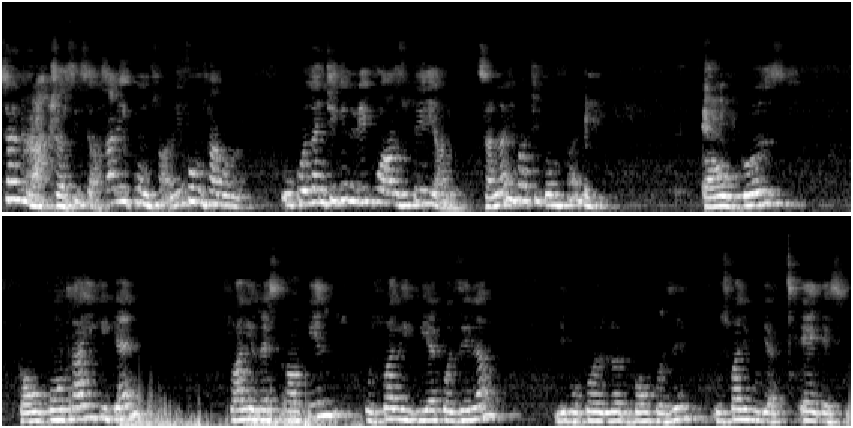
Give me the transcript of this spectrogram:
Ça ne rakshasi ça, ça est comme ça, il est comme ça. Ou cause un chicken, il est pour ajouter, y aller. Ça n'a pas comme ça. Quand on cause, quand on contraille quelqu'un, soit il reste tranquille, ou causer là, il pour cause l'autre bon causer, ou dire, hé, qu'est-ce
